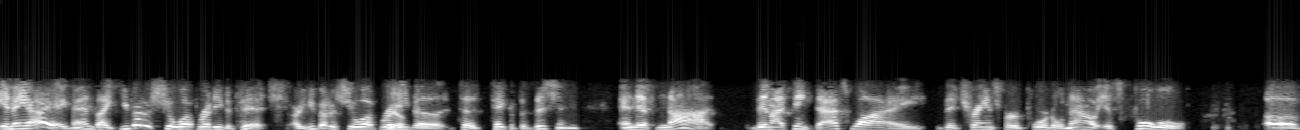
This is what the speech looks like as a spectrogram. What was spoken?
NAIA, man, like you better show up ready to pitch, or you better show up ready yep. to to take a position, and if not, then I think that's why the transfer portal now is full of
